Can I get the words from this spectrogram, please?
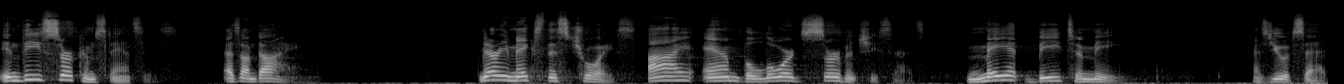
in these circumstances as I'm dying. Mary makes this choice. I am the Lord's servant, she says. May it be to me as you have said.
